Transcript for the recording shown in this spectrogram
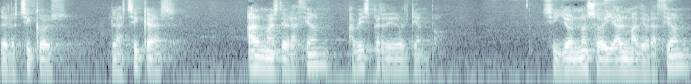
de los chicos y las chicas almas de oración, habéis perdido el tiempo. Si yo no soy alma de oración,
